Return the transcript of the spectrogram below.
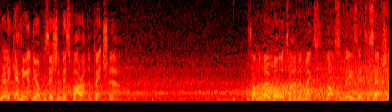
Really getting at the opposition this far up the pitch now. He's on the move all the time and makes lots of these interceptions.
